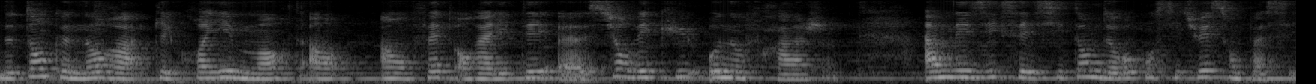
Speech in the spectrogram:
De tant que Nora, qu'elle croyait morte, a, en fait en réalité euh, survécu au naufrage. Amnésique, celle-ci tente de reconstituer son passé.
